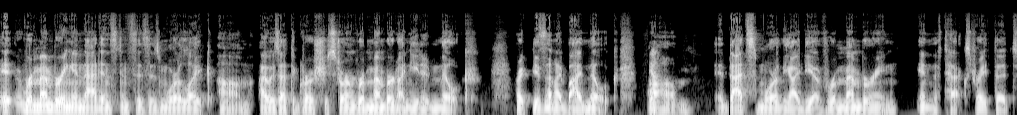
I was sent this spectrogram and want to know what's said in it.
it, remembering in that instances is more like um, I was at the grocery store and remembered I needed milk, right? Because then I buy milk. Yeah. Um, that's more of the idea of remembering in the text, right? That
